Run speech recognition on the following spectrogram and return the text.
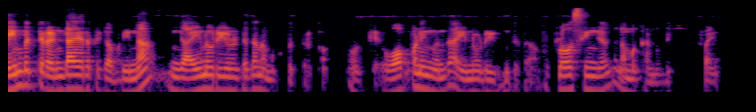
ஐம்பத்தி ரெண்டாயிரத்துக்கு அப்படின்னா இங்க ஐநூறு யூனிட் தான் நமக்கு கொடுத்துருக்கோம். ஓப்பனிங் வந்து ஐநூறு இருந்தது. அப்போ க்ளோசிங் நம்ம கண்டுபிடிக்கணும். ஃபைன்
